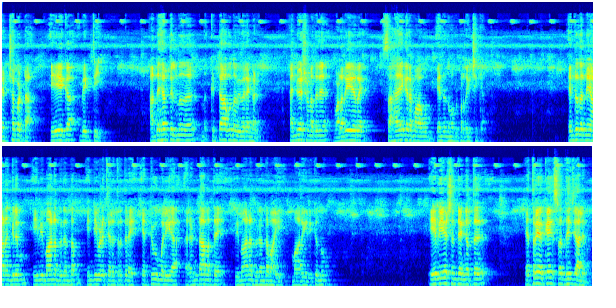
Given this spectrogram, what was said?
രക്ഷപ്പെട്ട ഏക വ്യക്തി അദ്ദേഹത്തിൽ നിന്ന് കിട്ടാവുന്ന വിവരങ്ങൾ അന്വേഷണത്തിന് വളരെയേറെ സഹായകരമാവും എന്ന് നമുക്ക് പ്രതീക്ഷിക്കാം. എന്തു തന്നെയാണെങ്കിലും ഈ വിമാന ദുരന്തം ഇന്ത്യയുടെ ചരിത്രത്തിലെ ഏറ്റവും വലിയ രണ്ടാമത്തെ വിമാന ദുരന്തമായി മാറിയിരിക്കുന്നു. ഏവിയേഷൻ രംഗത്ത് എത്രയൊക്കെ ശ്രദ്ധിച്ചാലും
